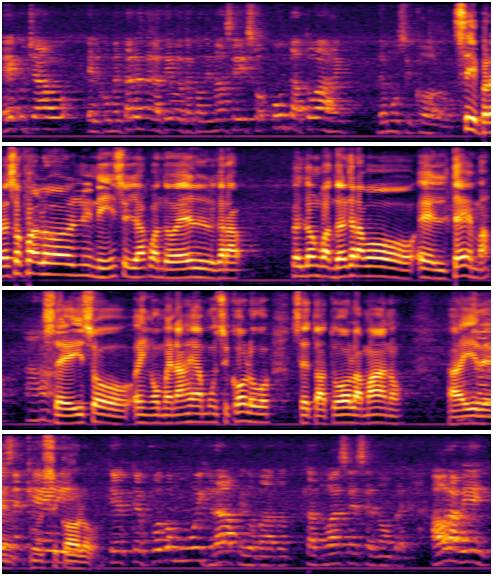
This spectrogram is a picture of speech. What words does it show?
he escuchado el comentario negativo de que Conimán se hizo un tatuaje de musicólogo. Sí, pero eso fue al inicio, ya cuando él grabó, perdón, cuando él grabó el tema, Ajá. se hizo en homenaje a musicólogo, se tatuó la mano ahí de que, musicólogo. Que, que fue muy rápido para ta- tatuarse ese nombre. Ahora bien,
